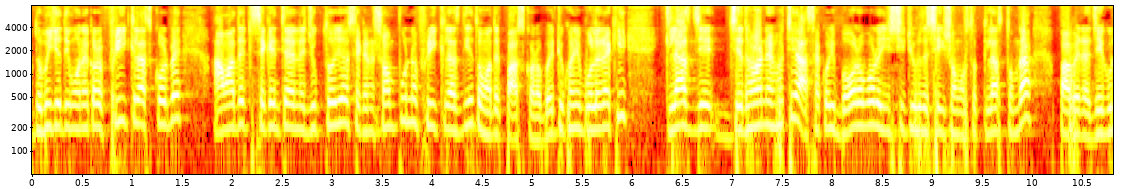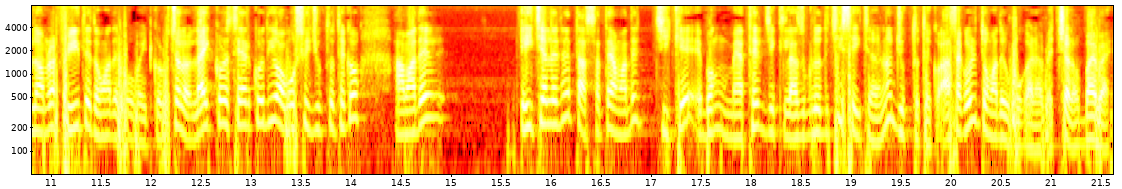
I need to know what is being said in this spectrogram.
তুমি যদি মনে করো ফ্রি ক্লাস করবে, আমাদের সেকেন্ড চ্যানেলে যুক্ত হয়ে যাও, সেখানে সম্পূর্ণ ফ্রি ক্লাস দিয়ে তোমাদের পাস করাবো। একটুখানি বলে রাখি ক্লাস যে যে ধরনের হচ্ছে, আশা করি বড় বড় ইনস্টিটিউটে সেই সমস্ত ক্লাস তোমরা পাবে না, যেগুলো আমরা ফ্রিতে তোমাদের প্রোভাইড করব। চলো লাইক করে শেয়ার করে দিও, অবশ্যই যুক্ত থেকো। আমাদের এই চ্যানেলে তার সাথে আমাদের জিকে এবং ম্যাথের যে ক্লাসগুলো দিচ্ছি, সেই চ্যানেলেও যুক্ত থেকো। আশা করি তোমাদের উপকার হবে। চলো বাই বাই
